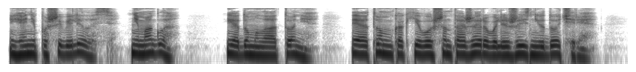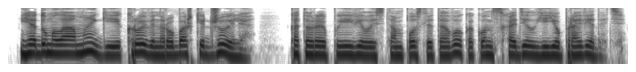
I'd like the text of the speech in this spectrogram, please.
Я не пошевелилась, не могла. Я думала о Тони, и о том, как его шантажировали жизнью дочери. Я думала о Мэгги и крови на рубашке Джоэля, которая появилась там после того, как он сходил ее проведать.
